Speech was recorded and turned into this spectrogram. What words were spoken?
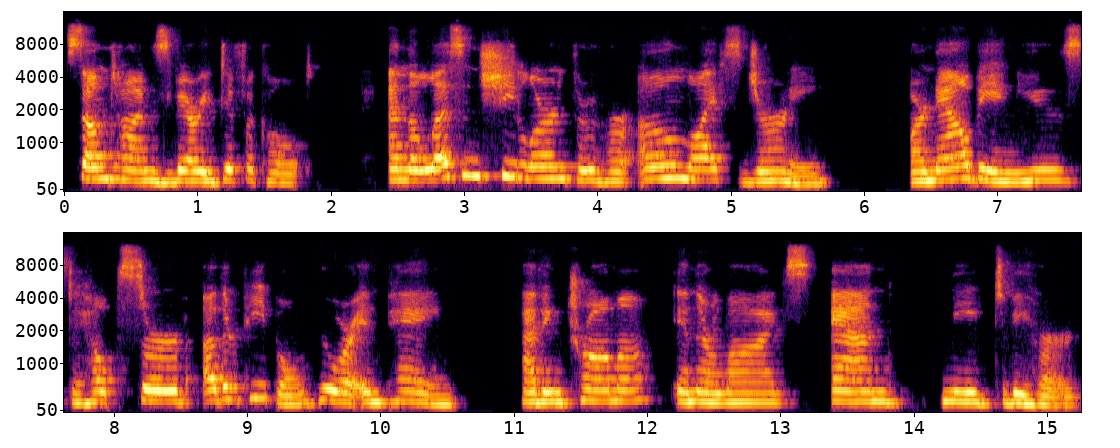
sometimes very difficult, and the lessons she learned through her own life's journey are now being used to help serve other people who are in pain, having trauma in their lives, and need to be heard.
